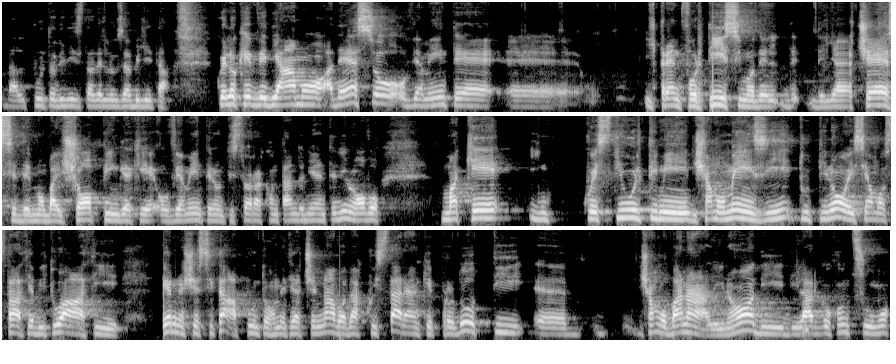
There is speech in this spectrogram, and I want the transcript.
dal punto di vista dell'usabilità. Quello che vediamo adesso ovviamente è eh, il trend fortissimo del, de, degli accessi del mobile shopping, che ovviamente non ti sto raccontando niente di nuovo, ma che in questi ultimi diciamo, mesi tutti noi siamo stati abituati per necessità, appunto come ti accennavo, ad acquistare anche prodotti eh, diciamo banali, no? di, di, largo consumo,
